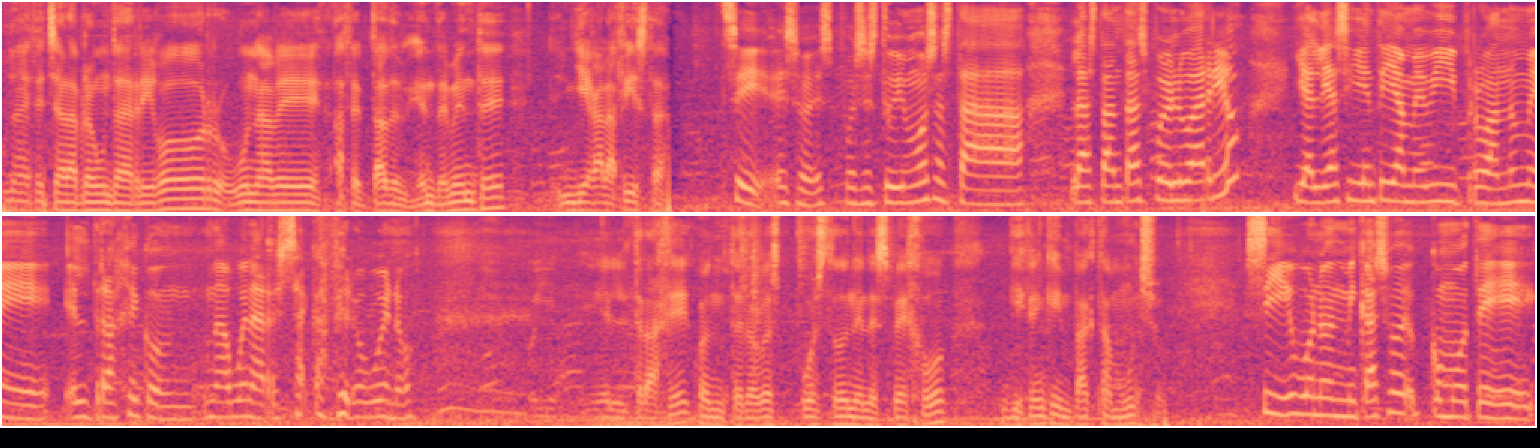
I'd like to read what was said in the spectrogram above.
Una vez hecha la pregunta de rigor, una vez aceptado evidentemente, llega la fiesta. Sí, eso es. Pues estuvimos hasta las tantas por el barrio y al día siguiente ya me vi probándome el traje con una buena resaca, pero bueno. Oye, el traje, cuando te lo ves puesto en el espejo, dicen que impacta mucho. Sí, bueno, en mi caso, como te,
